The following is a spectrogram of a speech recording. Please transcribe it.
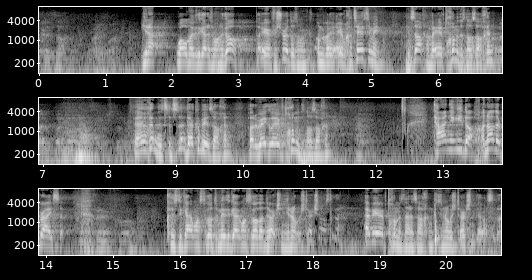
You know, well, maybe the guy doesn't want to go. But Erev for sure doesn't work. By Erev Chatzeris, I mean. It's Zachin. By Erev Tchumen, there's no Zachin. That could be a zachin, but a regular Erev Tchumen is no zachin. Tanya Idach, another brisa. Because the guy wants to go to, maybe the guy wants to go that direction. You don't know which direction he wants to go. Every Erev Tchumen is not a zachin because you know which direction the guy wants to go.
